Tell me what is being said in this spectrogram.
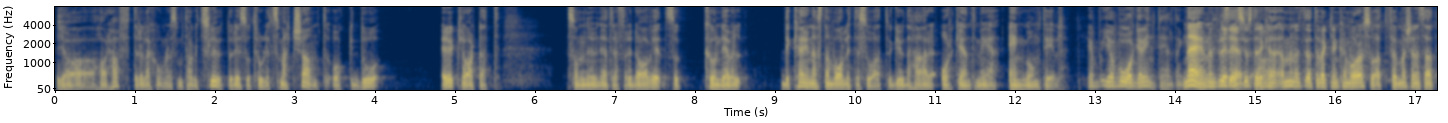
jag har haft relationer som tagit slut och det är så otroligt smärtsamt. Och då är det klart att, som nu när jag träffade David, så kunde jag väl, det kan ju nästan vara lite så att, gud det här orkar jag inte med en gång till. Jag, jag vågar inte helt enkelt. Nej, men precis, rädd. just det. det kan, jag menar, att det verkligen kan vara så. Att, för man känner så att,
